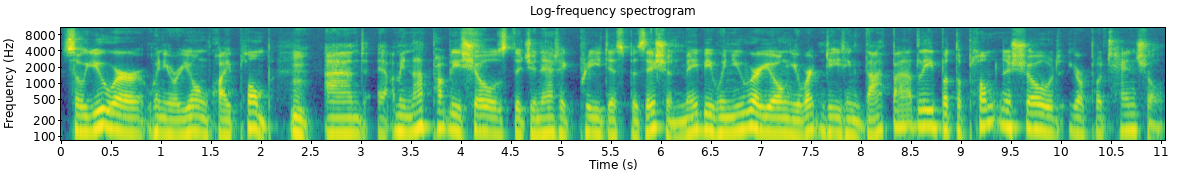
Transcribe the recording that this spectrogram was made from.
So you were, when you were young, quite plump, and uh, I mean that probably shows the genetic predisposition. Maybe when you were young, you weren't eating that badly, but the plumpness showed your potential.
